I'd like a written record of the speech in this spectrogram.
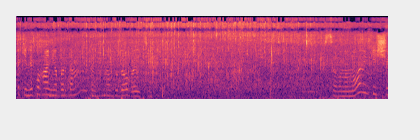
Такі непогані апартаменти, нам подобається. Все воно новеньке ще,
